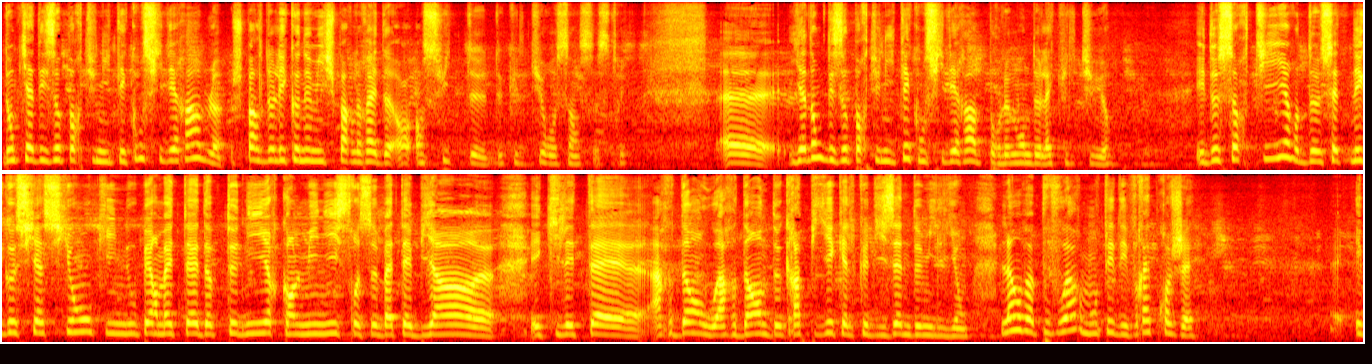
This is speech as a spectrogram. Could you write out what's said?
Donc il y a des opportunités considérables. Je parle de l'économie, je parlerai ensuite de culture au sens strict. Euh, il y a donc des opportunités considérables pour le monde de la culture. Et de sortir de cette négociation qui nous permettait d'obtenir, quand le ministre se battait bien euh, et qu'il était ardent ou ardente, de grappiller quelques dizaines de millions. Là, on va pouvoir monter des vrais projets. Et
